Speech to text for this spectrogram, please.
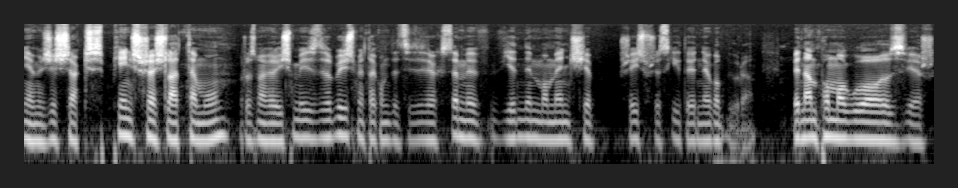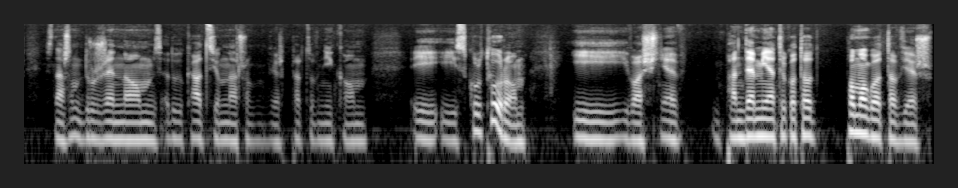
nie wiem, gdzieś tak z 5-6 lat temu rozmawialiśmy i zrobiliśmy taką decyzję, że chcemy w jednym momencie przejść wszystkich do jednego biura. By nam pomogło z, wiesz, z naszą drużyną, z edukacją naszą, wiesz, pracownikom i, i z kulturą. I, I właśnie pandemia tylko to pomogło to, wiesz,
